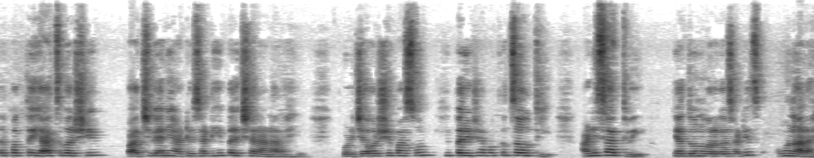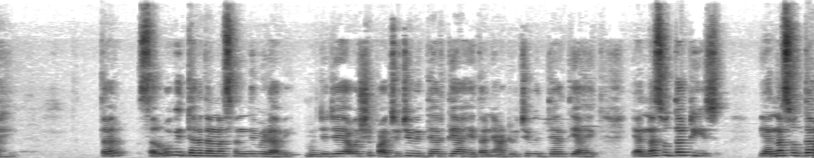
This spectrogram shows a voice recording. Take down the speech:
तर फक्त याच वर्षी पाचवी आणि आठवीसाठी ही परीक्षा राहणार आहे. पुढच्या वर्षीपासून ही परीक्षा फक्त चौथी आणि सातवी या दोन वर्गासाठीच होणार आहे. तर सर्व विद्यार्थ्यांना संधी मिळावी म्हणजे जे यावर्षी पाचवीचे विद्यार्थी आहेत आणि आठवीचे विद्यार्थी आहेत यांना सुद्धा टी यांना सुद्धा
